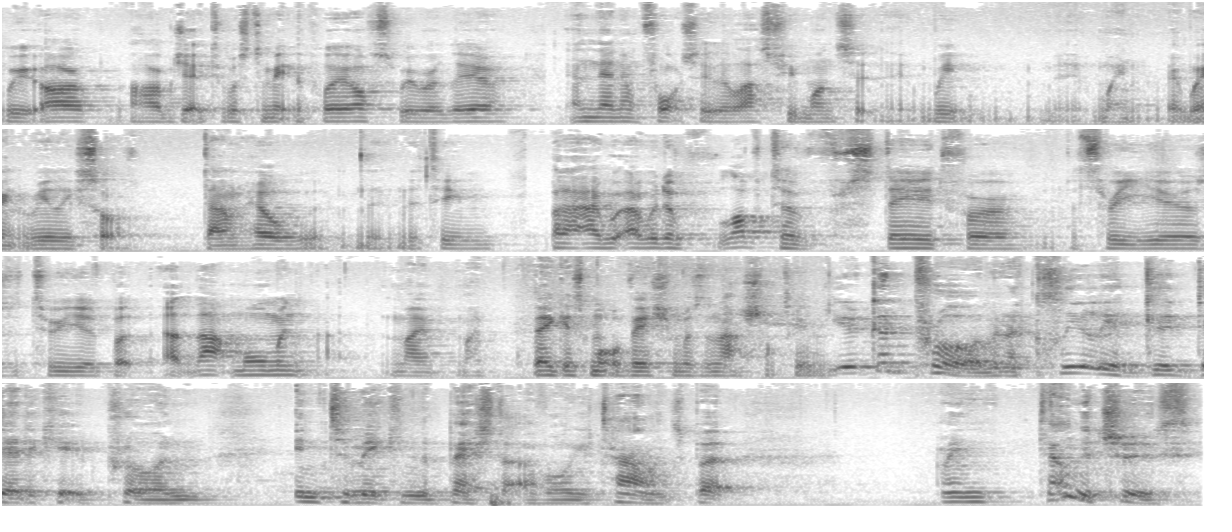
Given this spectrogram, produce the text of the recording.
We our our objective was to make the playoffs. We were there and then unfortunately the last few months it, it, we, it went, it went really sort of downhill the, the, the team but I, I, would have loved to have stayed for the three years the two years but at that moment my, my biggest motivation was the national team you're a good pro I mean a, clearly a good dedicated pro and into making the best out of all your talents but I mean telling the truth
